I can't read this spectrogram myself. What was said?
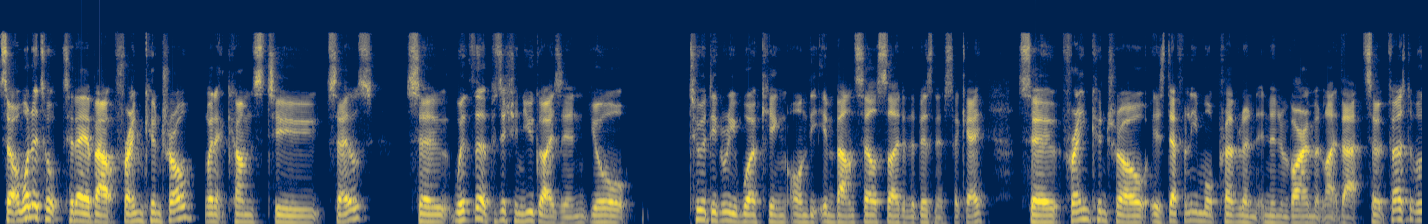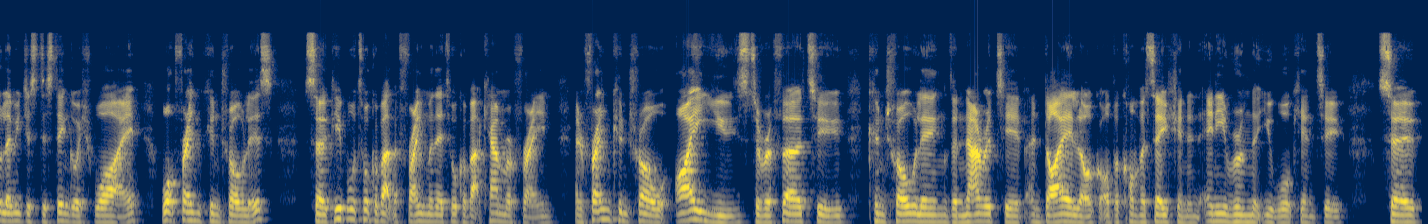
So I want to talk today about frame control when it comes to sales. So with the position you guys in, you're to a degree working on the inbound sales side of the business, okay? So frame control is definitely more prevalent in an environment like that. So first of all, let me just distinguish why what frame control is. So people talk about the frame when they talk about camera frame, and frame control I use to refer to controlling the narrative and dialogue of a conversation in any room that you walk into. So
